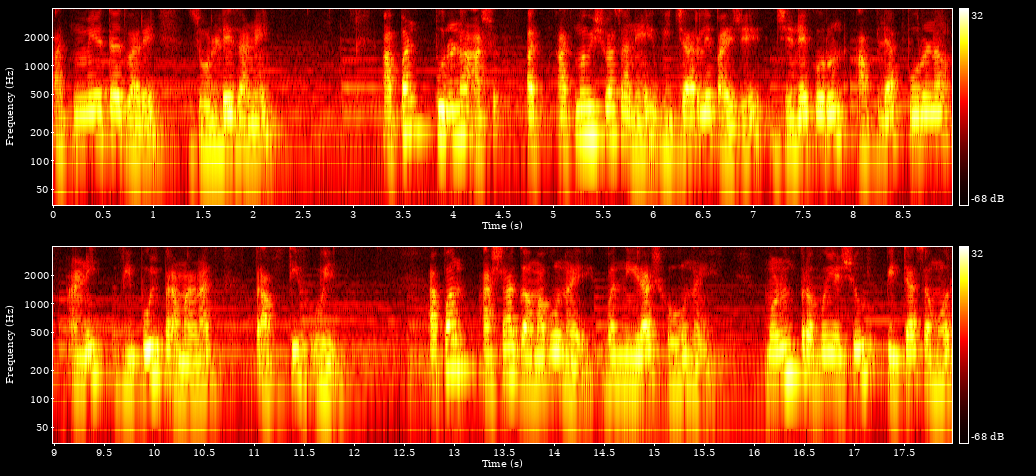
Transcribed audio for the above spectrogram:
आत्मीयतेद्वारे जोडले जाणे. आपण पूर्ण आश आत्मविश्वासाने विचारले पाहिजे जेणेकरून आपल्या पूर्ण आणि विपुल प्रमाणात प्राप्ती होईल. आपण आशा गमावू नये व निराश होऊ नये म्हणून प्रभू येशू पित्यासमोर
